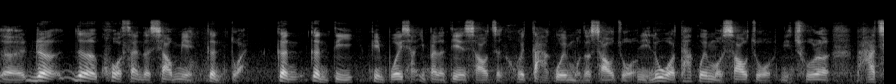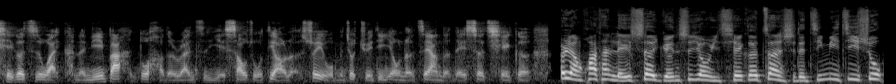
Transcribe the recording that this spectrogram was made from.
呃热热扩散的效面更短。更更低，并不会像一般的电烧整个会大规模的烧灼。你如果大规模烧灼，你除了把它切割之外，可能你把很多好的卵子也烧灼掉了。所以我们就决定用了这样的镭射切割。二氧化碳镭射原是用于切割钻石的精密技术，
